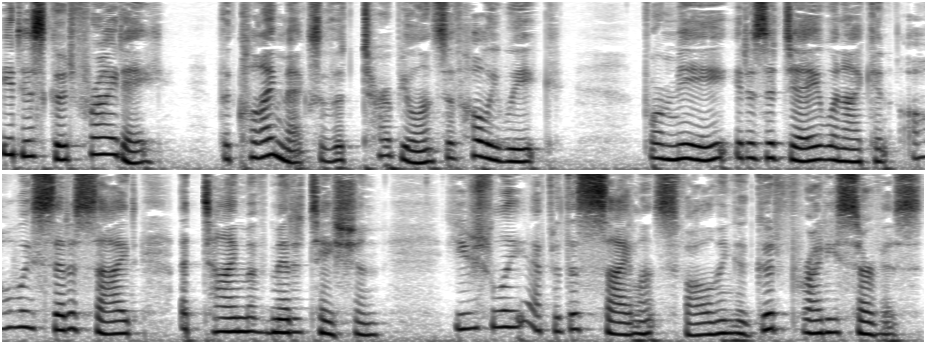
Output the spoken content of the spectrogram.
It is Good Friday, the climax of the turbulence of Holy Week. For me, it is a day when I can always set aside a time of meditation, usually after the silence following a Good Friday service.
